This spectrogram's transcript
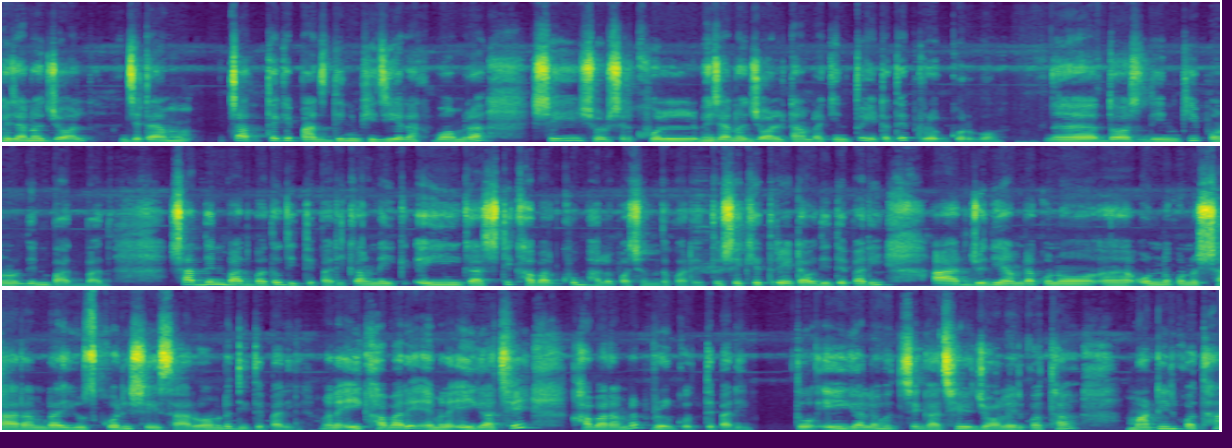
ভেজানো জল, যেটা চার থেকে পাঁচ দিন ভিজিয়ে রাখব আমরা, সেই সর্ষের খোল ভেজানো জলটা আমরা কিন্তু এটাতে প্রয়োগ করব। দশ দিন কি পনেরো দিন বাদ বাদ। সাত দিন বাদ বাদও দিতে পারি, কারণ এই এই গাছটি খাবার খুব ভালো পছন্দ করে, তো সেক্ষেত্রে এটাও দিতে পারি। আর যদি আমরা কোনো অন্য কোনো সার আমরা ইউজ করি, সেই সারও আমরা দিতে পারি। মানে এই খাবারে মানে এই গাছে খাবার আমরা প্রয়োগ করতে পারি। তো এই গেল হচ্ছে গাছের জলের কথা, মাটির কথা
